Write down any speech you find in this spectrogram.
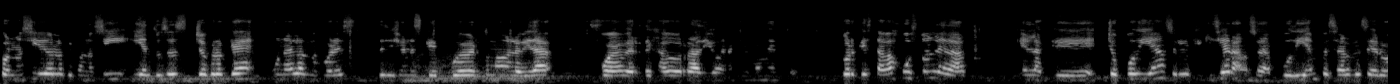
conocido lo que conocí. Y entonces yo creo que una de las mejores decisiones que pude haber tomado en la vida fue haber dejado radio en aquel momento, porque estaba justo en la edad en la que yo podía hacer lo que quisiera, o sea, podía empezar de cero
